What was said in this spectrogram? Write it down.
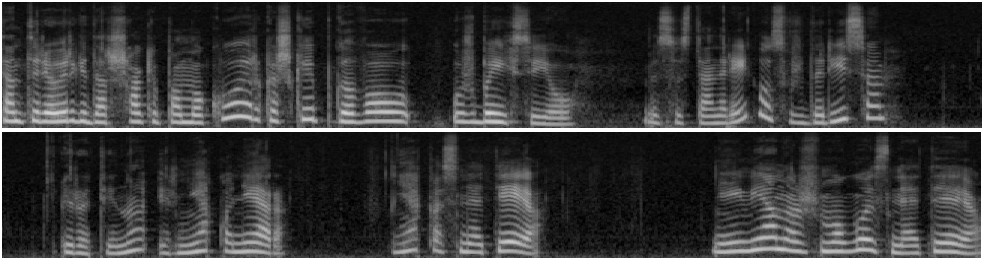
Ten turėjau irgi dar šokių pamokų ir kažkaip galvau, užbaigsiu jau visus ten reikalus, uždarysiu. Ir ateinu ir nieko nėra. Niekas netėjo. Nei vienas žmogus netėjo.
